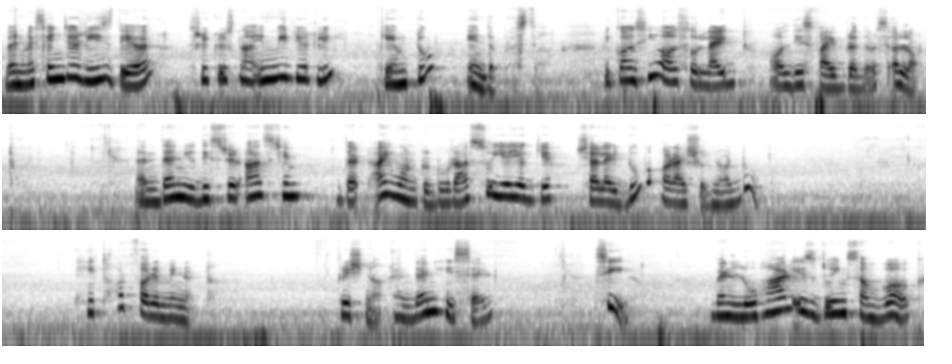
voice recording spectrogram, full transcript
When messenger reached there, Sri Krishna immediately came to Indraprastha because he also liked all these five brothers a lot. And then Yudhishthir asked him that I want to do Rajsuya Yagya. Shall I do or I should not do? He thought for a minute, Krishna, and then he said, See, when Lohar is doing some work,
